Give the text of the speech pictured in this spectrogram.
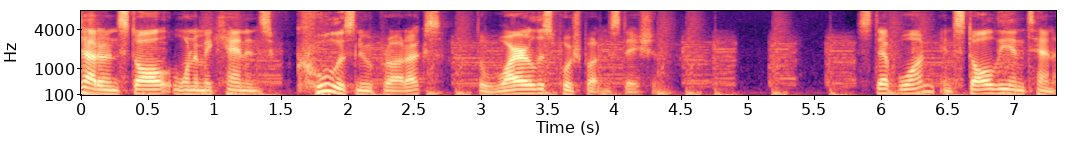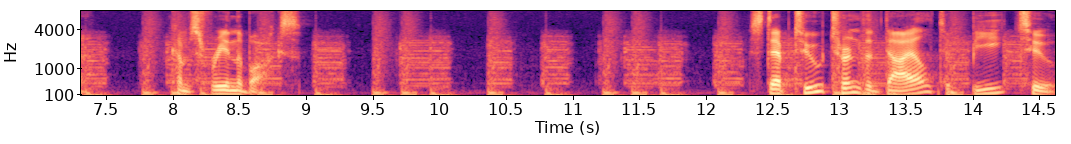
how to install one of Mecanon's coolest new products, the wireless push button station. Step 1, install the antenna. Comes free in the box. Step 2, turn the dial to B2.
